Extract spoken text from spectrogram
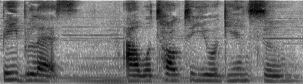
Be blessed. I will talk to you again soon.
